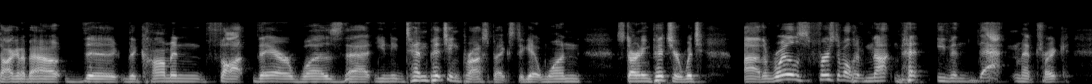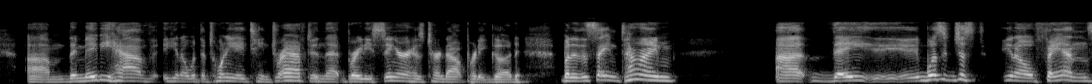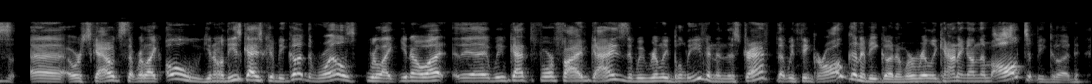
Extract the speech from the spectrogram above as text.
talking about the the common thought there was that you need 10 pitching prospects to get one starting pitcher, which uh, the Royals, first of all, have not met even that metric. Um, they maybe have, you know, with the 2018 draft, in that Brady Singer has turned out pretty good, but at the same time, uh, they it wasn't just you know, fans uh, or scouts that were like, oh, you know, these guys could be good. The Royals were like, you know what, uh, we've got four or five guys that we really believe in in this draft that we think are all going to be good, and we're really counting on them all to be good.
